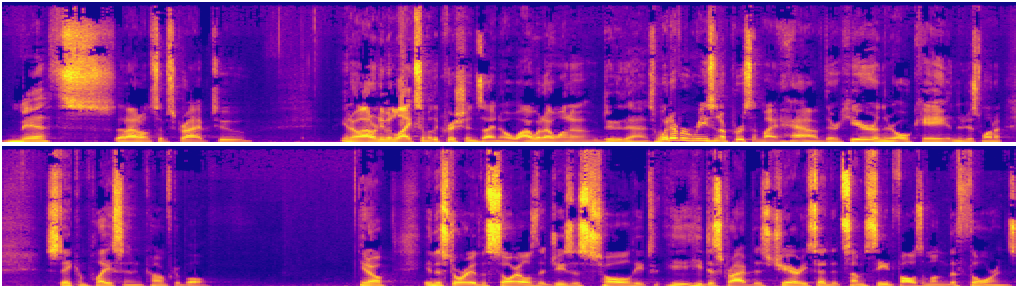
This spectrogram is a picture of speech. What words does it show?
myths that I don't subscribe to. You know, I don't even like some of the Christians I know. Why would I want to do that? So whatever reason a person might have, they're here and they're okay and they just want to stay complacent and comfortable. You know, in the story of the soils that Jesus told, he, he, he, described this chair. He said that some seed falls among the thorns,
